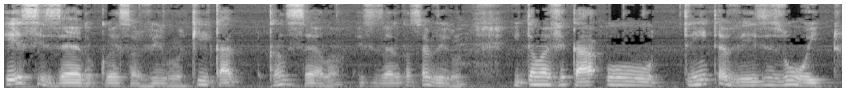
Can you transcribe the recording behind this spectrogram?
esse zero com essa vírgula aqui, cancela, ó, esse zero com essa vírgula. Então vai ficar o 30 vezes o 8.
